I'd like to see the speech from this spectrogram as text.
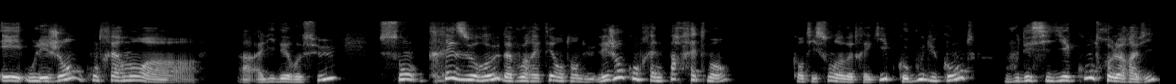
et où les gens, contrairement à, l'idée reçue, sont très heureux d'avoir été entendus. Les gens comprennent parfaitement, quand ils sont dans votre équipe, qu'au bout du compte, vous décidiez contre leur avis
